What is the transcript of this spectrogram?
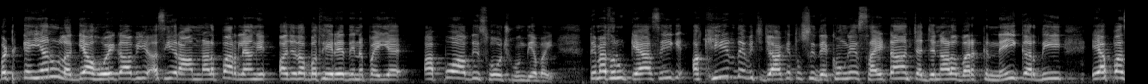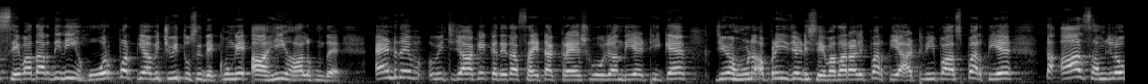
ਬਟ ਕਈਆਂ ਨੂੰ ਲੱਗਿਆ ਹੋਵੇਗਾ ਵੀ ਅਸੀਂ ਆਰਾਮ ਨਾਲ ਭਰ ਲਿਆਂਗੇ। ਅਜੇ ਤਾਂ ਬਥੇਰੇ ਦਿਨ ਪਈ ਹੈ ਆਪੋ ਆਪ ਦੀ ਸੋਚ ਹੁੰਦੀ ਹੈ ਬਾਈ। ਤੇ ਮੈਂ ਤੁਹਾਨੂੰ ਕਿਹਾ ਸੀ ਕਿ ਅਖੀਰ ਦੇ ਵਿੱਚ ਜਾ ਕੇ ਤੁਸੀਂ ਦੇਖੋਗੇ ਸਾਈਟਾਂ ਚੱਜ ਨਾਲ ਵਰਕ ਨਹੀਂ ਕਰਦੀ, ਇਹ ਆਪਾਂ ਸੇਵਾਦਾਰ ਦੀ ਨਹੀਂ, ਹੋਰ ਭਰਤੀਆਂ ਵਿੱਚ ਵੀ ਤੁਸੀਂ ਦੇਖੋਗੇ ਆਹੀ ਹਾਲ ਹੁੰਦਾ ਹੈ। ਐਂਡ ਦੇ ਵਿੱਚ ਜਾ ਕੇ ਕਦੇ ਤਾਂ ਸਾਈਟਾਂ ਕ੍ਰੈਸ਼ ਹੋ ਜਾਂਦੀ ਹੈ, ਠੀਕ ਹੈ? ਜਿਵੇਂ ਹੁਣ ਆਪਣੀ ਜਿਹੜੀ ਸੇਵਾਦਾਰ ਵਾਲੀ ਭਰਤੀ ਹੈ 8ਵੀਂ ਪਾਸ ਭਰਤੀ ਹੈ, ਤਾਂ ਆਹ ਸਮਝ ਲਓ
